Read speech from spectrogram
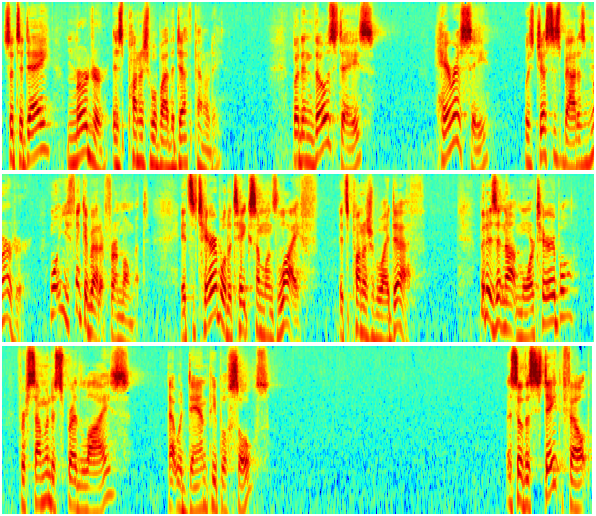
So today, murder is punishable by the death penalty. But in those days, heresy was just as bad as murder. Well, you think about it for a moment. It's terrible to take someone's life, it's punishable by death. But is it not more terrible for someone to spread lies that would damn people's souls? And so the state felt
